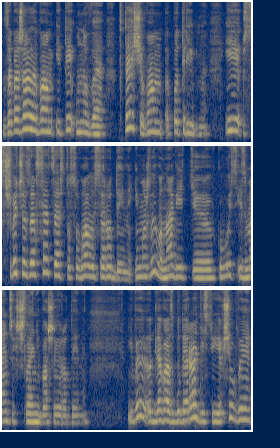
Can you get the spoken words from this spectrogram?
заважали вам іти у нове, в те, що вам потрібно. І швидше за все це стосувалося родини, і, можливо, навіть е, когось із менших членів вашої родини. І ви, для вас буде радістю, якщо ви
